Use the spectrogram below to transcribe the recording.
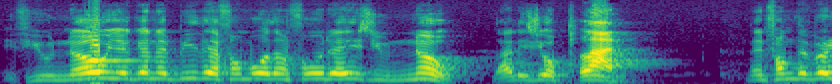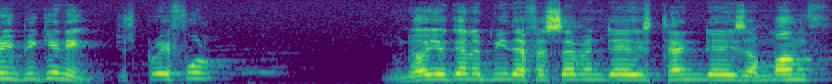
If you know you're going to be there for more than four days, you know that is your plan. Then from the very beginning, just pray full. You know you're going to be there for seven days, ten days, a month.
